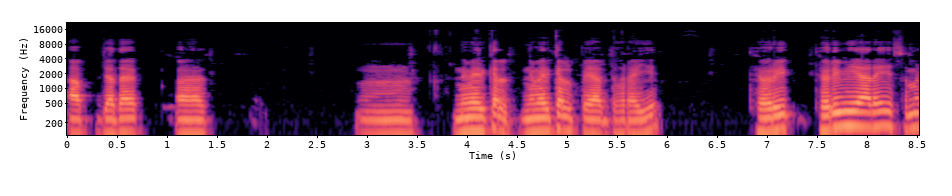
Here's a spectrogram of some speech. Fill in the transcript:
आप ज़्यादा न्यूमेरिकल न्यूमेरिकल पे आप दोहराइए। थ्योरी थ्योरी भी आ रही है इस समय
